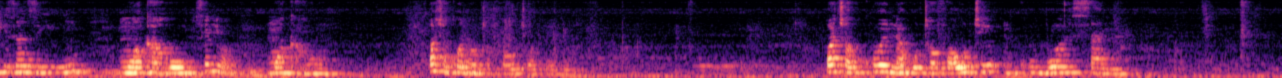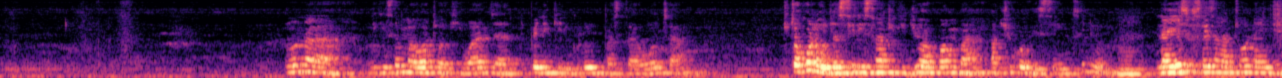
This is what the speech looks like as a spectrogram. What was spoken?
Kizazi ni mwaka huu, si ndio? Mwaka huu. Wacha kuwe na utofauti wa wapendwa, wacha kuwe na utofauti mkubwa sana. Unaona, nikisema watu wa kiwanja nipende kiinclude Pastor Walter, tutakuwa na ujasiri sana tukijua kwamba hatuko same, si ndio? Mm. Na Yesu saizi anatuona hivi,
